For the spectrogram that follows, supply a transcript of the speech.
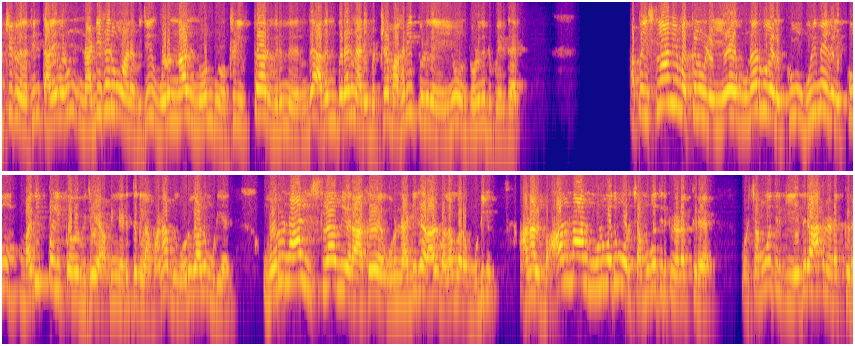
வெற்றி கழகத்தின் தலைவரும் நடிகருமான விஜய் ஒரு நாள் நோன்பு நோற்று இஃப்தார் விருந்து இருந்து அதன் பிறகு நடைபெற்ற மகரிப் தொழுகையையும் தொழுதுட்டு போயிருக்காரு. அப்ப இஸ்லாமிய மக்களுடைய உணர்வுகளுக்கும் உரிமைகளுக்கும் மதிப்பளிப்பவர் விஜய் அப்படின்னு எடுத்துக்கலாமானா அப்படி ஒரு காலம் முடியாது. ஒரு நாள் இஸ்லாமியராக ஒரு நடிகரால் வலம் வர முடியும். ஆனால் வாழ்நாள் முழுவதும் ஒரு சமூகத்திற்கு நடக்கிற ஒரு சமூகத்திற்கு எதிராக நடக்கிற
